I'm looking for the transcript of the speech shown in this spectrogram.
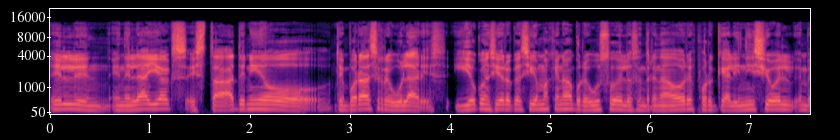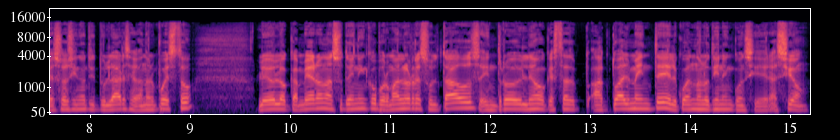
Él en, el Ajax está, ha tenido temporadas irregulares y yo considero que ha sido más que nada por el uso de los entrenadores porque al inicio él empezó siendo titular, se ganó el puesto, luego lo cambiaron a su técnico por malos resultados, entró el nuevo que está actualmente, el cual no lo tiene en consideración.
